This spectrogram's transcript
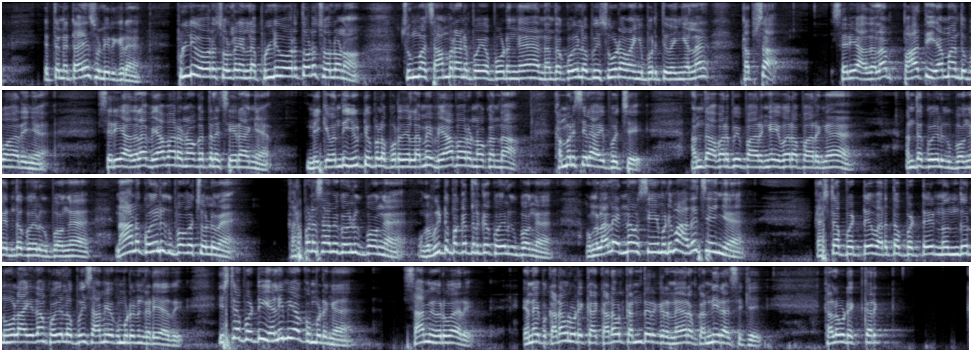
எத்தனை டைம் சொல்லியிருக்கிறேன்? புள்ளி விவரம் சொல்கிறேன்ல புள்ளி விவரத்தோடு சொல்லணும். சும்மா சாம்பிராணி போய் போடுங்க அந்த அந்த கோயிலில் போய் சூடாக வாங்கி பொறுத்து வைங்கலாம் கப்சா சரியா? அதெல்லாம் பார்த்து ஏமாந்து போகாதீங்க. சரியா? அதெல்லாம் வியாபார நோக்கத்தில் செய்கிறாங்க இன்றைக்கி வந்து யூடியூப்பில் போகிறது எல்லாமே வியாபார நோக்கம்தான். கமர்ஷியலாக ஆகிப்போச்சு அந்த அவரை போய் பாருங்கள் இவரை பாருங்கள் அந்த கோயிலுக்கு போங்க இந்த கோயிலுக்கு போங்க. நானும் கோயிலுக்கு போங்க சொல்லுவேன். கற்பனசாமி கோயிலுக்கு போங்க. உங்கள் வீட்டு பக்கத்தில் இருக்க கோயிலுக்கு போங்க. உங்களால் என்ன செய்ய முடியுமோ அதை செய்யுங்க. கஷ்டப்பட்டு வருத்தப்பட்டு நொந்து நூலாகி தான் கோயிலில் போய் சாமியை கும்பிடுன்னு கிடையாது. இஷ்டப்பட்டு எளிமையாக கும்பிடுங்க. சாமி வருவார். ஏன்னா இப்போ கடவுளுடைய க கடவுள் கண் இருக்கிற நேரம் கன்னிராசிக்கு. கடவுளுடைய கற்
